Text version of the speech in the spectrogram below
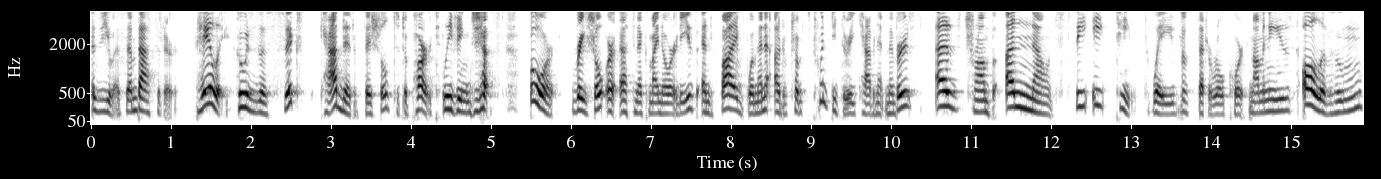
as U.S. ambassador. Haley, who is the sixth cabinet official to depart, leaving just four racial or ethnic minorities and five women out of Trump's 23 cabinet members, as Trump announced the 18th wave of federal court nominees, all of whom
